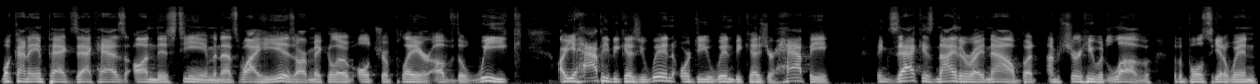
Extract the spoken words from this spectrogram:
what kind of impact Zach has on this team, and that's why he is our Michelob Ultra Player of the Week. Are you happy because you win, or do you win because you're happy? I think Zach is neither right now, but I'm sure he would love for the Bulls to get a win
